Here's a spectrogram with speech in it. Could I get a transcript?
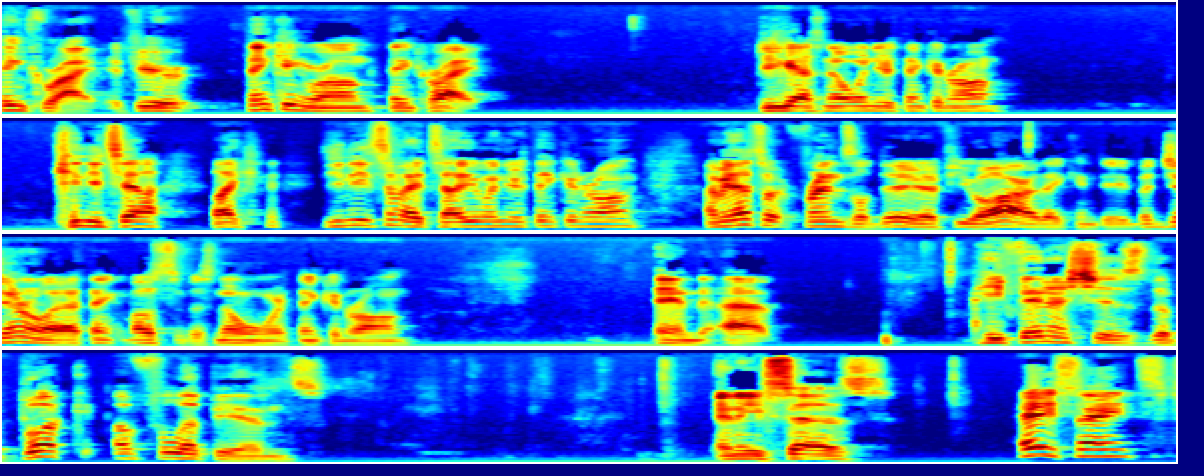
Think right. If you're thinking wrong, think right. Do you guys know when you're thinking wrong? Can you tell? Like, do you need somebody to tell you when you're thinking wrong? I mean, that's what friends will do. If you are, they can do. But generally, I think most of us know when we're thinking wrong. And uh, he finishes the book of Philippians and he says, Hey, Saints,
